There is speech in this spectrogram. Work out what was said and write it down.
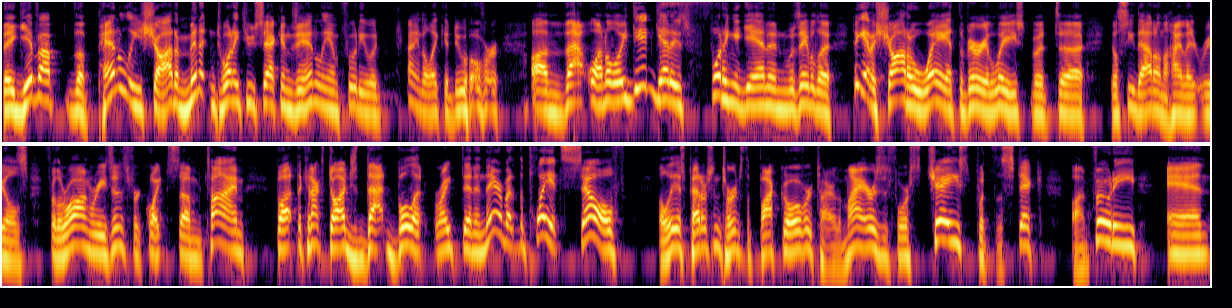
They give up the penalty shot a minute and 22 seconds in. Liam Foudy would kind of like a do over on that one, although he did get his footing again and was able to, to get a shot away at the very least. But uh, you'll see that on the highlight reels for the wrong reasons for quite some time. But the Canucks dodged that bullet right then and there. But the play itself, Elias Pettersson turns the puck over. Tyler Myers is forced to chase, puts the stick on Foudy, and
